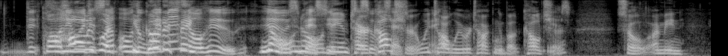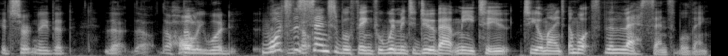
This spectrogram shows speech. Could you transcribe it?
the Well, Hollywood, Hollywood, itself, oh, or the women, think- or who? Who no, no, the entire sort of set- culture. We right. talk, we were talking about culture. Yes. So, I mean, it's certainly that the the, the Hollywood. What's the the- sensible thing for women to do about Me Too, to your mind, and what's the less sensible thing?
